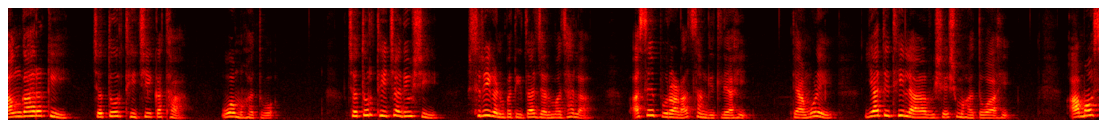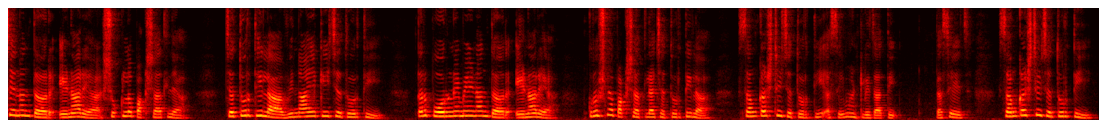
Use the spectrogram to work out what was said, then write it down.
अंगारकी चतुर्थीची कथा व महत्त्व चतुर्थीच्या दिवशी श्री गणपतीचा जन्म झाला असे पुराणात सांगितले आहे. त्यामुळे या तिथीला विशेष महत्त्व आहे. अमावस्येनंतर येणाऱ्या शुक्ल पक्षातल्या चतुर्थीला विनायकी चतुर्थी तर पौर्णिमेनंतर येणाऱ्या कृष्ण पक्षातल्या चतुर्थीला संकष्टी चतुर्थी असे म्हटले जाते. तसेच संकष्टी चतुर्थी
